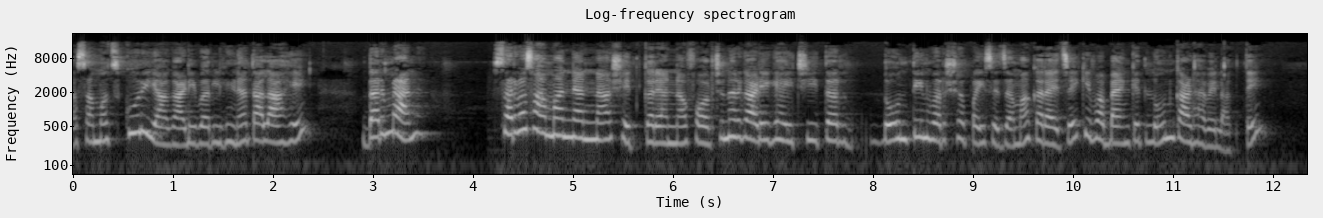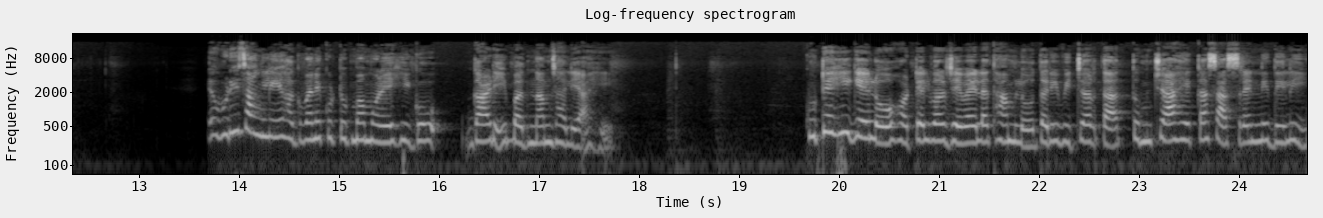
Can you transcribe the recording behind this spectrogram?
असा मजकूर या गाडीवर लिहिण्यात आला आहे. दरम्यान सर्वसामान्यांना शेतकऱ्यांना फॉर्च्युनर गाडी घ्यायची तर दोन तीन वर्ष पैसे जमा करायचे किंवा बँकेत लोन काढावे लागते? एवढी चांगली हगवणे कुटुंबामुळे ही गो गाडी बदनाम झाली आहे. कुठेही गेलो हॉटेलवर जेवायला थांबलो तरी विचारतात तुमच्या आहे का सासऱ्यांनी दिली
